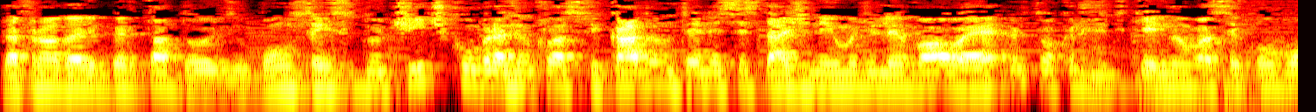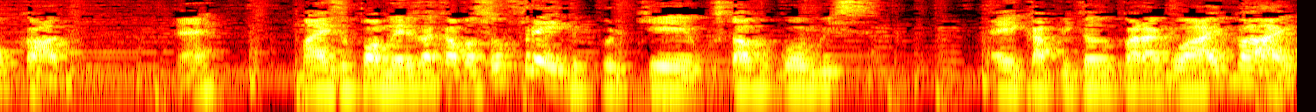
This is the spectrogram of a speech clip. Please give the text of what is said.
da final da Libertadores. O bom senso do Tite, com o Brasil classificado, não tem necessidade nenhuma de levar o Everton. Acredito que ele não vai ser convocado, né? Mas o Palmeiras acaba sofrendo, porque o Gustavo Gomes é capitão do Paraguai, vai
